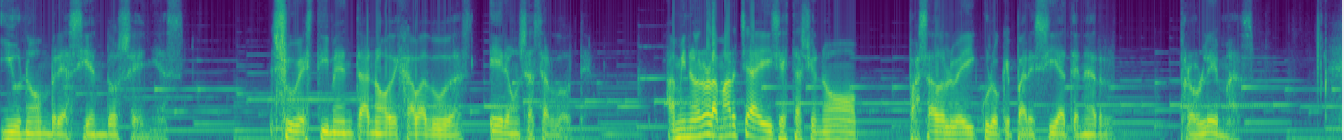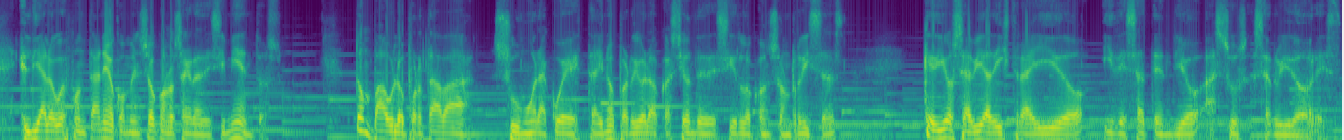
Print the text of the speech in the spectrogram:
y un hombre haciendo señas. Su vestimenta no dejaba dudas, era un sacerdote. Aminoró la marcha y se estacionó pasado el vehículo que parecía tener problemas. El diálogo espontáneo comenzó con los agradecimientos. Don Paulo portaba su humor a cuesta y no perdió la ocasión de decirlo con sonrisas, que Dios se había distraído y desatendió a sus servidores.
